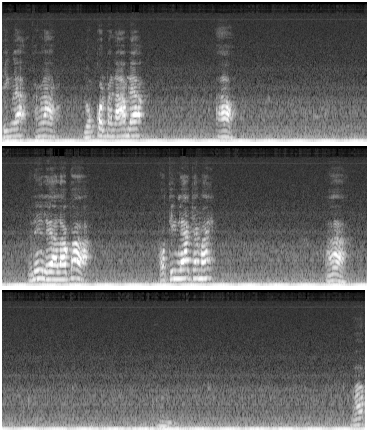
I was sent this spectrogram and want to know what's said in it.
ทิ้งแล้วข้างล่าง หลงก้นม่น้ำแล้วอ้าวทีนี้เรือเราก็พอทิ้งแล้วใช่ไหม อ่าครับ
